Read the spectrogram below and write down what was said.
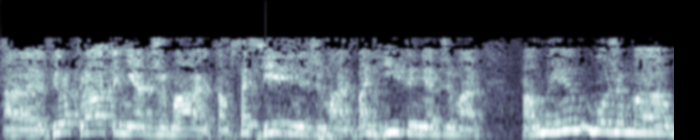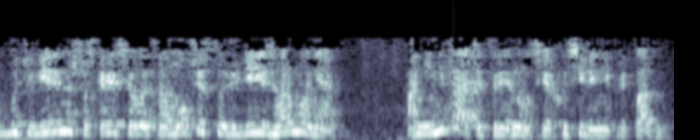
а, бюрократы не отжимают, там, соседи не отжимают, бандиты не отжимают. А мы можем э, быть уверены, что, скорее всего, в этом обществе у людей есть гармония. Они не тратят ну, сверхусилия, не прикладывают.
